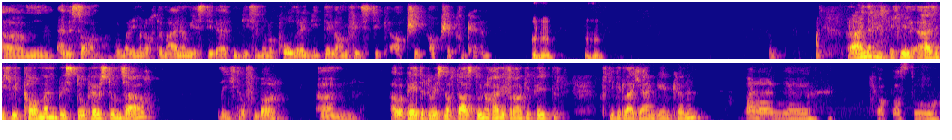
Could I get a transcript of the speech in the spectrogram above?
ähm, Amazon, wo man immer noch der Meinung ist, die werden diese Monopolrendite langfristig abschöpfen können. Mhm. Mhm. Rainer, ich will, heiße dich willkommen. Bist du, hörst du uns auch? Nicht offenbar. Ähm, aber Peter, du bist noch da. Hast du noch eine Frage, Peter, auf die wir gleich eingehen können? Nein, nein. Äh, ich habe das zu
